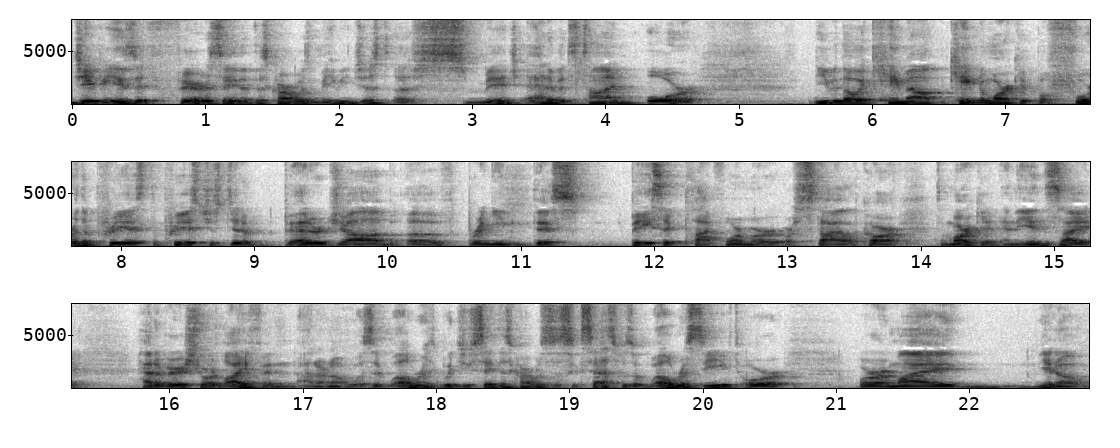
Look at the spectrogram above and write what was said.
JP, is it fair to say that this car was maybe just a smidge ahead of its time, or even though it came out came to market before the Prius, the Prius just did a better job of bringing this basic platform or, or style of car to market, and the Insight had a very short life. And I don't know, was it well? Would you say this car was a success? Was it well received, or or am I, you know,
